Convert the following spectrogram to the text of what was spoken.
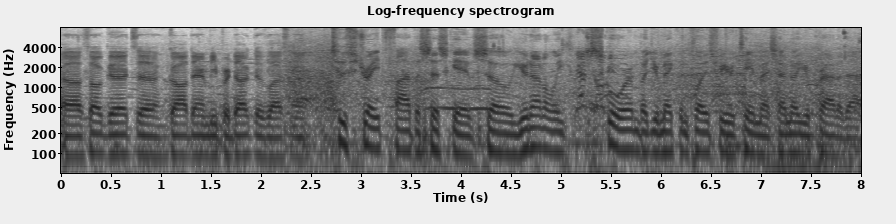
uh, felt good to go out there and be productive last night. Two straight five assist games. So you're not only scoring, but you're making plays for your teammates. I know you're proud of that.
